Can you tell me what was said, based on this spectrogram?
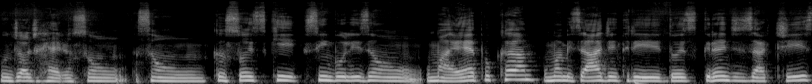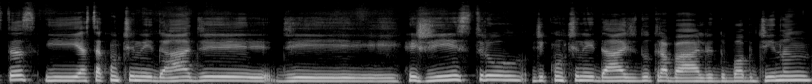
com George Harrison. São canções que simbolizam uma época, uma amizade entre dois grandes artistas e essa continuidade de registro, de continuidade do trabalho do Bob Dylan,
